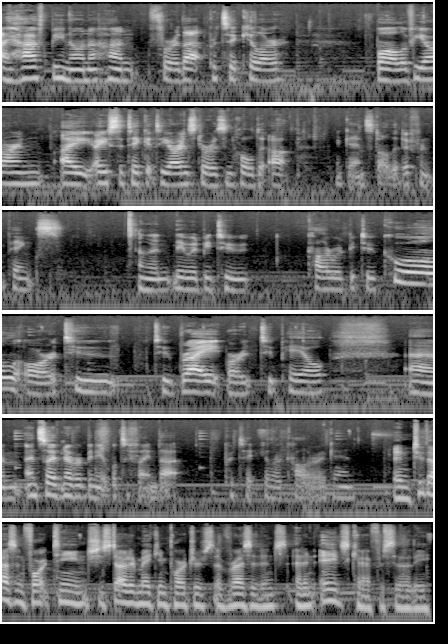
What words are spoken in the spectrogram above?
I have been on a hunt for that particular ball of yarn. I, I used to take it to yarn stores and hold it up against all the different pinks, and then they would be too color would be too cool or too too bright or too pale, Um, and so I've never been able to find that particular color again. In 2014, she started making portraits of residents at an AIDS care facility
